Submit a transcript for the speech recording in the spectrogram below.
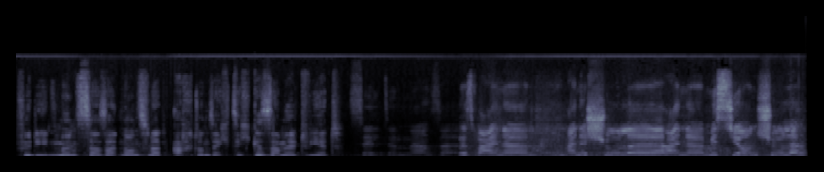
für die in Münster seit 1968 gesammelt wird. Es war eine, eine Schule, eine Missionsschule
